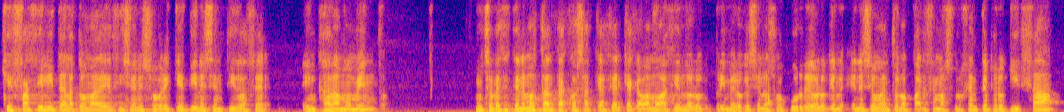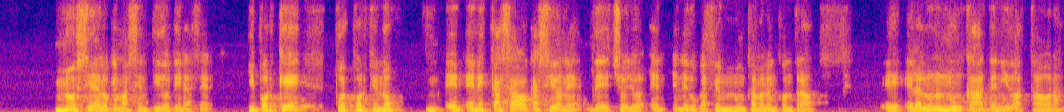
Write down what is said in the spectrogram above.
Que facilita la toma de decisiones sobre qué tiene sentido hacer en cada momento. Muchas veces tenemos tantas cosas que hacer que acabamos haciendo lo primero que se nos ocurre o lo que en ese momento nos parece más urgente, pero quizá no sea lo que más sentido tiene hacer. ¿Y por qué? Pues porque no en, escasas ocasiones, de hecho yo en, educación nunca me lo he encontrado, eh, el alumno nunca ha tenido hasta ahora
